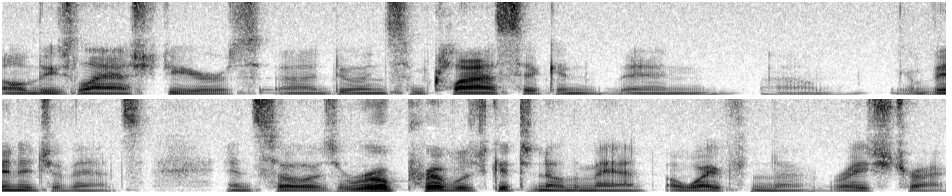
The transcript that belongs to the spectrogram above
all these last years, uh, doing some classic and, and vintage events. And so it was a real privilege to get to know the man away from the racetrack.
